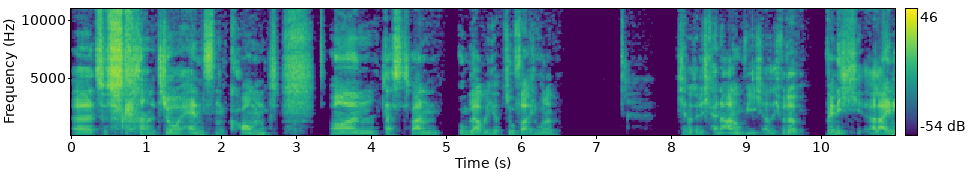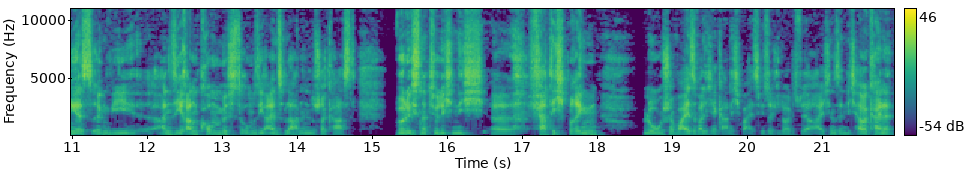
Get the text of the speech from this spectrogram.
äh, zu Scarlett Johansson kommt. Und das war ein unglaublicher Zufall. Ich wurde, ich habe natürlich keine Ahnung, wie ich, also ich würde, wenn ich alleine jetzt irgendwie an sie rankommen müsste, um sie einzuladen in Luschercast, würde ich es natürlich nicht äh, fertig bringen. Logischerweise, weil ich ja gar nicht weiß, wie solche Leute zu erreichen sind. Ich habe keine,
